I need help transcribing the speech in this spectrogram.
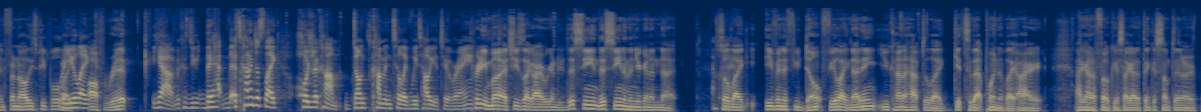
in front of all these people. Were you, like- off rip? Yeah, because you they ha- it's kind of just like hoja come, don't come until like we tell you to, right? Pretty much. He's like, all right, we're gonna do this scene, this scene, and then you're gonna nut. So like, even if you don't feel like nutting, you kind of have to like get to that point of like, all right, I gotta focus, I gotta think of something, or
